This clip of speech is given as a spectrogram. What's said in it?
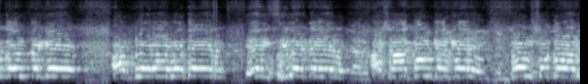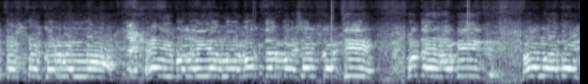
এখন থেকে আপনারা আমাদের এই সিলেটের আশা আকাঙ্ক্ষাকে ধ্বংস করার চেষ্টা করবেন না। এই বলেই আমার বক্তব্য শেষ করছি। কোথায় হাবিজ বাংলাদেশ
